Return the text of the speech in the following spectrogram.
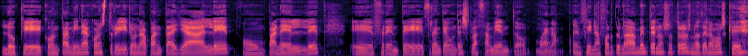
lo que contamina construir una pantalla LED o un panel LED eh, frente, frente a un desplazamiento. Bueno, en fin, afortunadamente nosotros no tenemos que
